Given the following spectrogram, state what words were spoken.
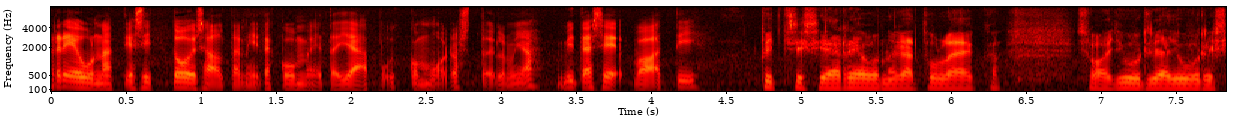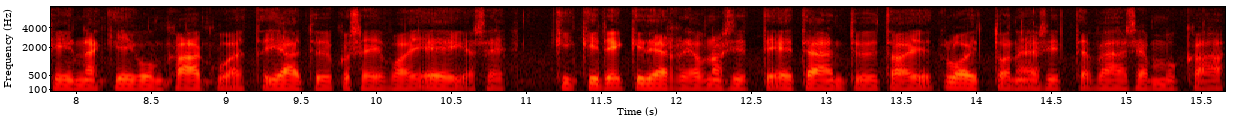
reunat ja sitten toisaalta niitä komeita jääpuikkomuodostelmia. Mitä se vaatii? Pitsisiä reunoja tulee, se on juuri ja juuri siinä kiikun kaakua, että jäätyykö se vai ei. Ja se kidereuna sitten etääntyy tai loittonee sitten vähän sen mukaan,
